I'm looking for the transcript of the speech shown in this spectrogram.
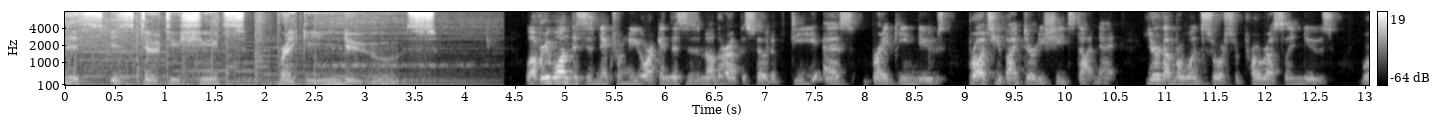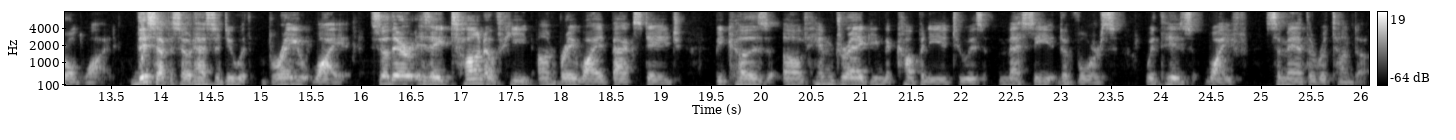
This is Dirty Sheets Breaking News. Well, everyone. This is Nick from New York, and this is another episode of DS Breaking News brought to you by DirtySheets.net, your number one source for pro wrestling news worldwide. This episode has to do with Bray Wyatt. So, there is a ton of heat on Bray Wyatt backstage because of him dragging the company into his messy divorce with his wife, Samantha Rotunda.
